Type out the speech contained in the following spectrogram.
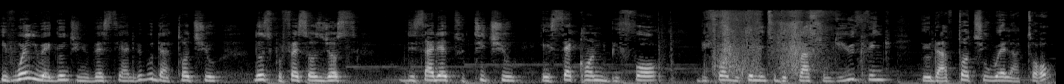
If when you were going to university and the people that taught you, those professors just decided to teach you a second before before you came into the classroom, do you think they would have taught you well at all?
